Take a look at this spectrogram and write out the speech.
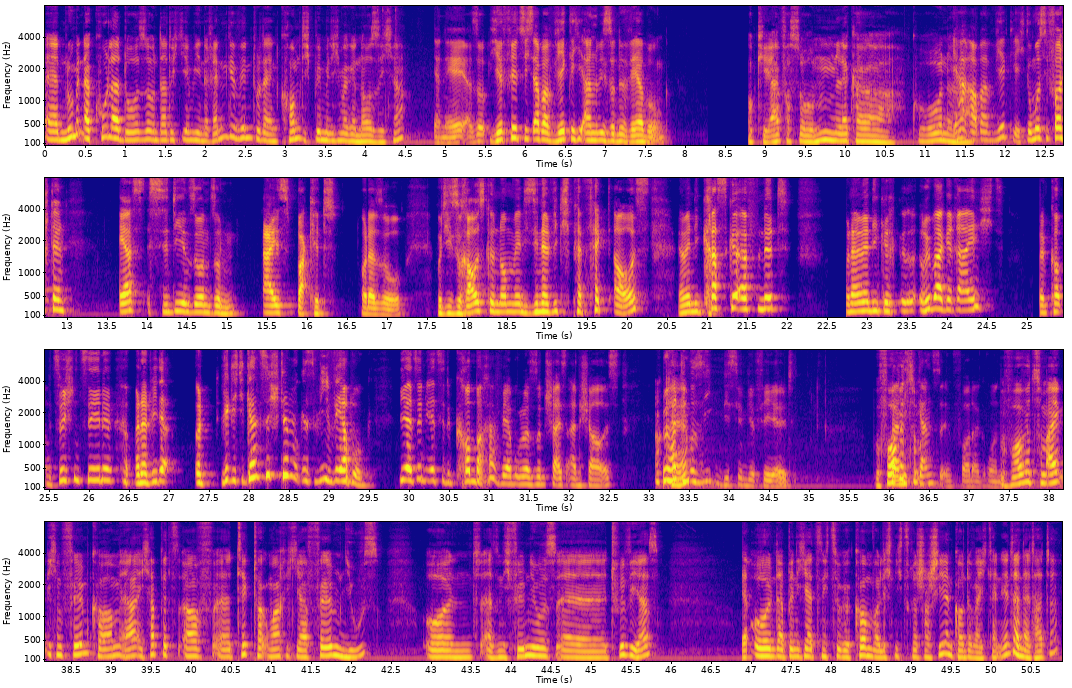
Ähm, nur mit einer Cola-Dose und dadurch irgendwie ein Rennen gewinnt oder entkommt, ich bin mir nicht mehr genau sicher. Ja, nee, also hier fühlt sich aber wirklich an wie so eine Werbung. Okay, einfach so, hm, lecker, Corona. Ja, aber wirklich, du musst dir vorstellen, erst sind die in so, so ein Eisbucket oder so, wo die so rausgenommen werden, die sehen halt wirklich perfekt aus. Dann werden die krass geöffnet und dann werden die rübergereicht. Dann kommt eine Zwischenszene und dann wieder. Und wirklich die ganze Stimmung ist wie Werbung. Wie als wenn du jetzt eine Krombacher Werbung oder so einen Scheiß anschaust. Okay. Nur hat die Musik ein bisschen gefehlt. Bevor wir, zum, bevor wir zum eigentlichen Film kommen, ja, ich habe jetzt auf äh, TikTok mache ich ja Film News und also nicht Filmnews, äh, Trivias. Ja. Und da bin ich jetzt nicht zu gekommen, weil ich nichts recherchieren konnte, weil ich kein Internet hatte.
